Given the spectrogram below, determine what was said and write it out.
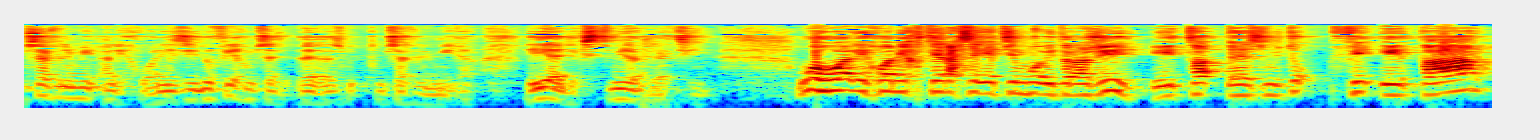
5% الإخوان يزيدوا فيه 5% هي هذيك 630 وهو الإخوان اقتراح سيتم إدراجه سميتو في إطار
